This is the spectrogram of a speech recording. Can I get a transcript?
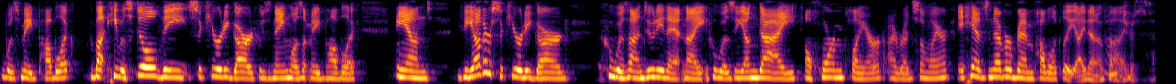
was made public, but he was still the security guard whose name wasn't made public. And the other security guard who was on duty that night, who was a young guy, a horn player, I read somewhere, it has never been publicly identified. Interesting.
